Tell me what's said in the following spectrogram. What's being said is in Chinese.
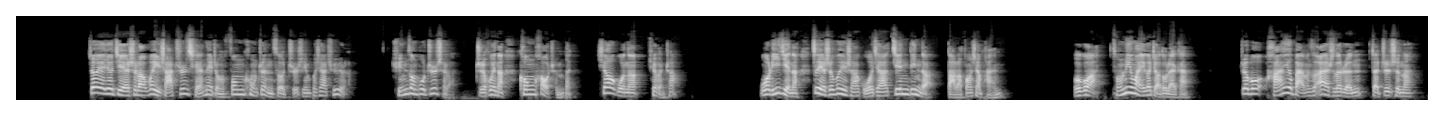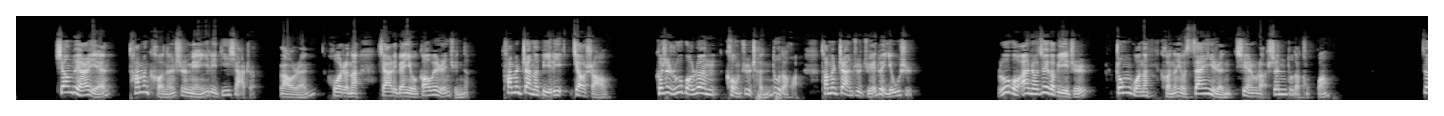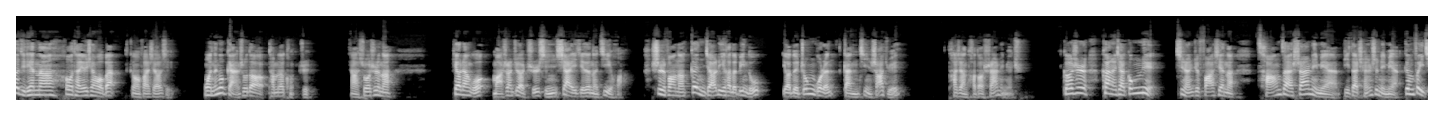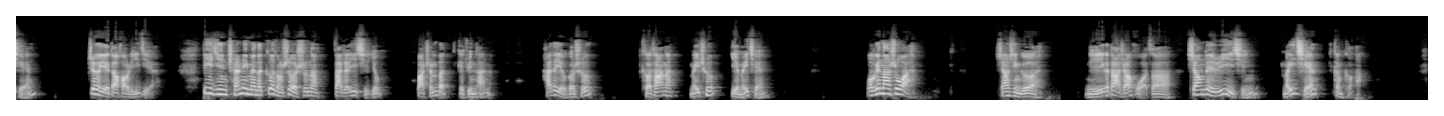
这也就解释了为啥之前那种风控政策执行不下去了，群众不支持了，只会呢空耗成本。效果呢却很差，我理解呢，这也是为啥国家坚定的打了方向盘。不过啊，从另外一个角度来看，这不还有百分之二十的人在支持呢？相对而言，他们可能是免疫力低下者、老人或者呢家里边有高危人群的，他们占的比例较少。可是如果论恐惧程度的话，他们占据绝对优势。如果按照这个比值。中国呢，可能有三亿人陷入了深度的恐慌。这几天呢，后台有小伙伴跟我发消息，我能够感受到他们的恐惧啊，说是呢，漂亮国马上就要执行下一阶段的计划，释放呢更加厉害的病毒，要对中国人赶尽杀绝。他想逃到山里面去，可是看了一下攻略，竟然就发现呢，藏在山里面比在城市里面更费钱。这也倒好理解。毕竟城里面的各种设施呢，大家一起用，把成本给均摊了，还得有个车，可他呢没车也没钱。我跟他说啊，相信哥，你一个大小伙子，相对于疫情没钱更可怕，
